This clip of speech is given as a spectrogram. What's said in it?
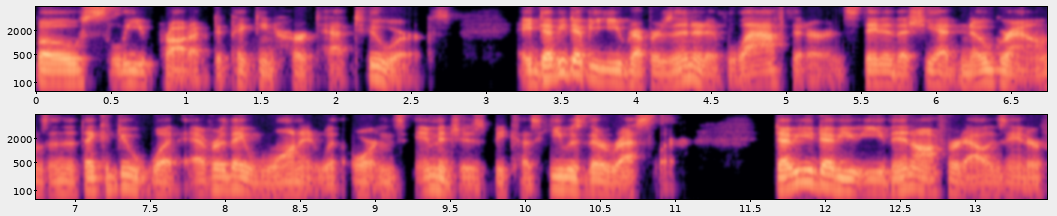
faux sleeve product depicting her tattoo works. A WWE representative laughed at her and stated that she had no grounds and that they could do whatever they wanted with Orton's images because he was their wrestler. WWE then offered Alexander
